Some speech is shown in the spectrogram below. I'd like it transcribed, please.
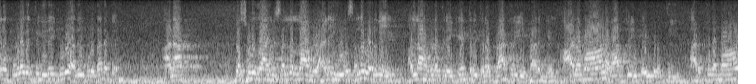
எனக்கு உலகத்தில் இதை கொடு அதை கொடு தானே கேட்பேன். ஆனால் ரசூலுல்லாஹி சல்லல்லாஹு அலைஹி வஸல்லம் அவர்கள் அல்லாஹ்விடத்திலே கேட்டிருக்கிற பிரார்த்தனையை பாருங்கள். ஆழமான வார்த்தையை பயன்படுத்தி அற்புதமான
